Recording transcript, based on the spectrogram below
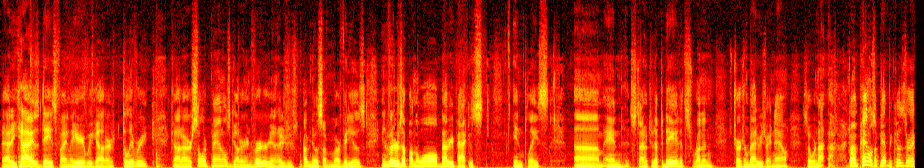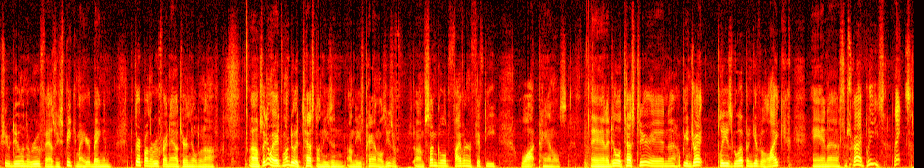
Howdy guys, day's finally here. We got our delivery, got our solar panels, got our inverter, and as you probably know some of our videos, inverter's up on the wall, battery pack is in place, um, and it's I hooked it up today and it's running, it's charging batteries right now. So we're not, I don't have panels up yet because they're actually doing the roof as we speak. You might hear banging, but they're up on the roof right now, tearing the old one off. Um, so anyway, I want to do a test on these in, on these panels. These are um, SunGold 550 watt panels and I did a little test here and I uh, hope you enjoy it. Please go up and give it a like and uh, subscribe, please. Thanks.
